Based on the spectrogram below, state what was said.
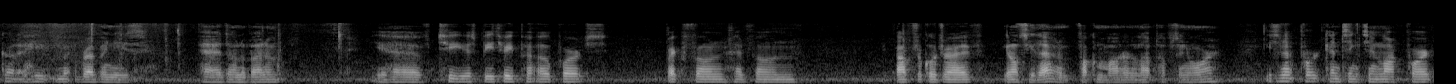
God, I hate rubbing these pads on the bottom. You have two USB 3.0 ports, microphone, headphone, optical drive. You don't see that in fucking modern laptops anymore. Ethernet port, Kensington lock port.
